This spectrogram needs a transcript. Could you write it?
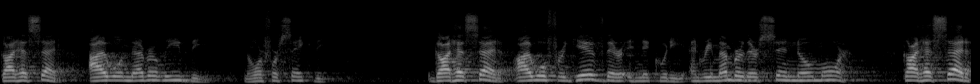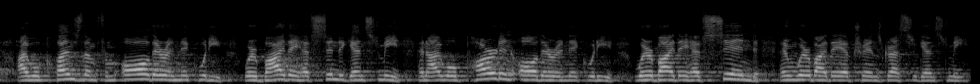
God has said, I will never leave thee nor forsake thee. God has said, I will forgive their iniquity and remember their sin no more. God has said, I will cleanse them from all their iniquity whereby they have sinned against me, and I will pardon all their iniquity whereby they have sinned and whereby they have transgressed against me.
